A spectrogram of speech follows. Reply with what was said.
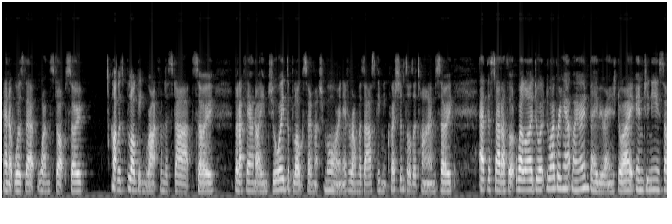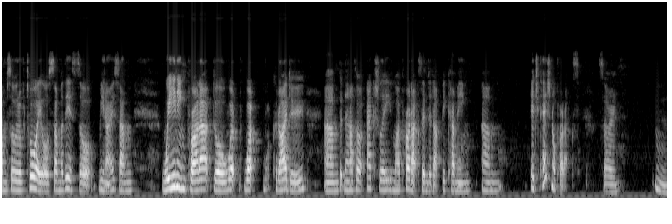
and it was that one stop. So I was blogging right from the start. So, but I found I enjoyed the blog so much more, and everyone was asking me questions all the time. So at the start, I thought, well, I do. Do I bring out my own baby range? Do I engineer some sort of toy or some of this, or you know, some weaning product, or what? What? What could I do? Um, but then I thought, actually, my products ended up becoming um, educational products. So, hmm.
